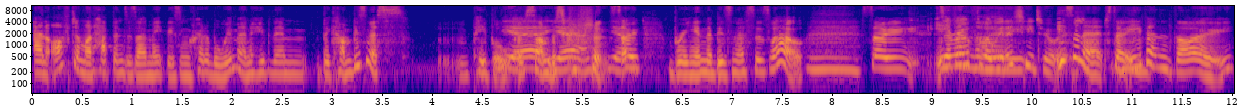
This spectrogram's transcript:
And often what happens is I meet these incredible women who then become business people of some description. yeah. So bring in the business as well. Mm. So it's a real though- fluidity to it. Isn't it? So mm. even though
